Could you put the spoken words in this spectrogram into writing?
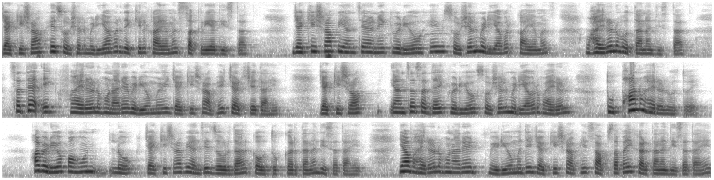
जॅकी श्रॉफ हे सोशल मीडियावर देखील कायमच सक्रिय दिसतात. जॅकी श्रॉफ यांचे अनेक व्हिडिओ हे सोशल मीडियावर कायमच व्हायरल होताना दिसतात. सध्या एक व्हायरल होणाऱ्या व्हिडिओमुळे जॅकी श्रॉफ हे चर्चेत आहेत. जॅकी श्रॉफ यांचा सध्या एक व्हिडिओ सोशल मीडियावर व्हायरल तुफान व्हायरल होतो आहे हा व्हिडिओ पाहून लोक जॅकी श्रॉफ यांचे जोरदार कौतुक करताना दिसत आहेत. या व्हायरल होणाऱ्या व्हिडिओमध्ये जॅकी श्रॉफ हे साफसफाई करताना दिसत आहेत.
